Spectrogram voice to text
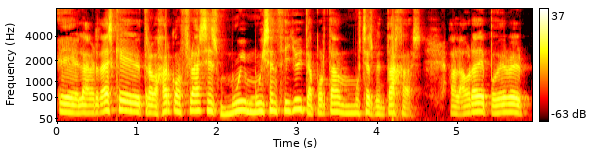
Eh, la verdad es que trabajar con Flash es muy muy sencillo y te aporta muchas ventajas a la hora de poder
